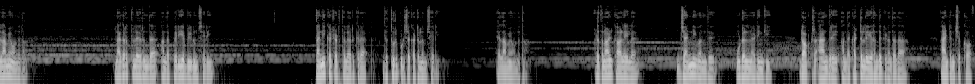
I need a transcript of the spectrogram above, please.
எல்லாமே ஒன்று தான் நகரத்தில் இருந்த அந்த பெரிய வீடும் சரி தனி கட்டடத்தில் இருக்கிற இந்த துருப்பிடிச்ச கட்டலும் சரி எல்லாமே ஒன்று தான் அடுத்த நாள் காலையில் ஜன்னி வந்து உடல் நடுங்கி டாக்டர் ஆந்திரே அந்த கட்டில் இறந்து கிடந்ததா ஆண்டன் செக்காஃப்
